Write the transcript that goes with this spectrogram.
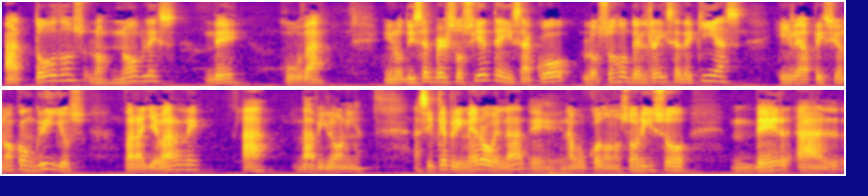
a todos los nobles de Judá. Y nos dice el verso 7, y sacó los ojos del rey Sedequías y le aprisionó con grillos para llevarle a Babilonia. Así que primero, ¿verdad? Eh, Nabucodonosor hizo ver al,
